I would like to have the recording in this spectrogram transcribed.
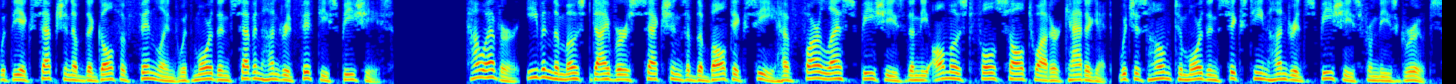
with the exception of the Gulf of Finland with more than 750 species. However, even the most diverse sections of the Baltic Sea have far less species than the almost full saltwater Kattegat, which is home to more than 1600 species from these groups.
